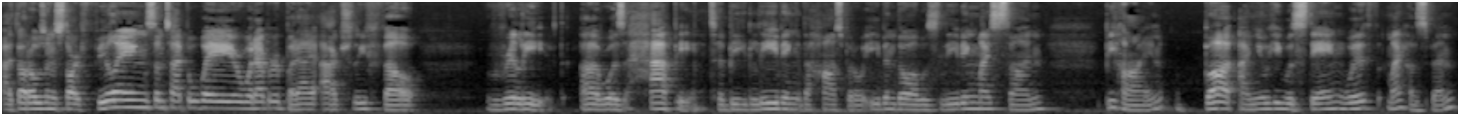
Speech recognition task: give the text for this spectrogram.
I thought I was gonna start feeling some type of way or whatever, but I actually felt relieved. I was happy to be leaving the hospital, even though I was leaving my son behind, but I knew he was staying with my husband,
